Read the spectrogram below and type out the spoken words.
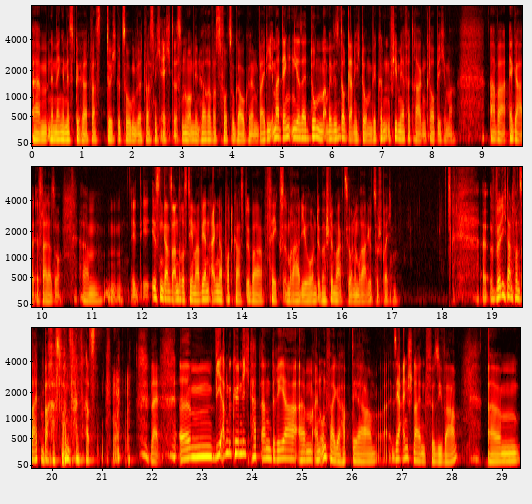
ähm, eine Menge Mist gehört, was durchgezogen wird, was nicht echt ist, nur um den Hörer was vorzugaukeln. Weil die immer denken, ihr seid dumm, aber wir sind doch gar nicht dumm. Wir könnten viel mehr vertragen, glaube ich immer. Aber egal ist leider so. Ähm, ist ein ganz anderes Thema. Wäre ein eigener Podcast über Fakes im Radio und über schlimme Aktionen im Radio zu sprechen. Äh, würde ich dann von Seitenbacher sponsern lassen. Nein. Ähm, wie angekündigt hat Andrea ähm, einen Unfall gehabt, der sehr einschneidend für sie war. Ähm,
